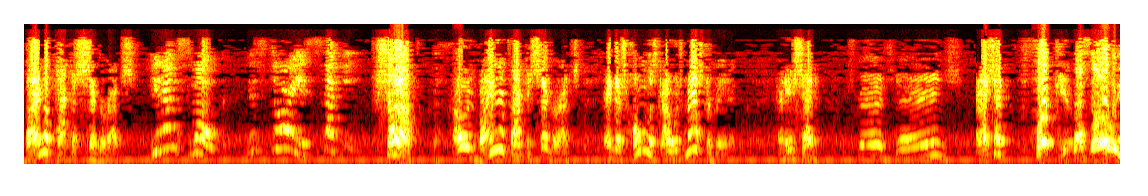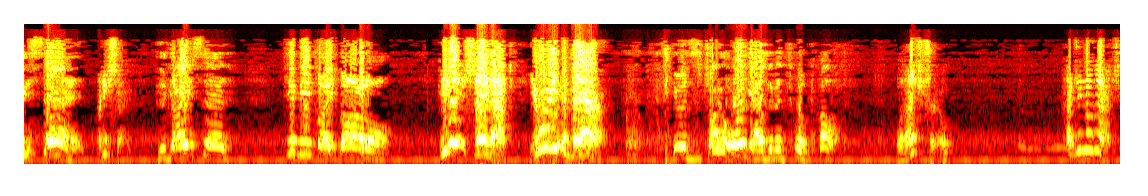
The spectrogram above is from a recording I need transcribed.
buying a pack of cigarettes. You don't smoke. This story is sucky. Shut up! I was buying a pack of cigarettes, and this homeless guy was masturbating. And he said, "Spare change?" And I said, "Fuck you!" That's not what he said. What did he say? The guy said, Give me my bottle. He didn't say that! You weren't even there! He was trying to orgasm into a cup. Well, that's true. How'd you know that?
